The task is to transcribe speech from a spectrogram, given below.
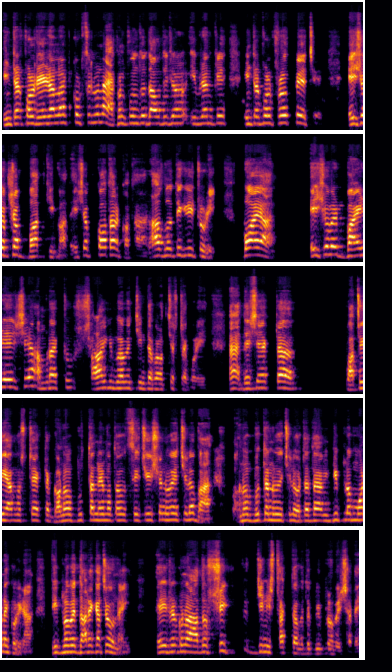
ইন্টারপল রেড অ্যালার্ট করছিল না? এখন পর্যন্ত দাউদ ইব্রা- ইব্রাহিমকে ইন্টারপল ফেরত পেয়েছে? এইসব সব বাদ কি বাদ? এইসব কথার কথা, রাজনৈতিক রিটোরিক বয়ান, এইসবের বাইরে এসে আমরা একটু স্বাভাবিকভাবে চিন্তা করার চেষ্টা করি। হ্যাঁ দেশে একটা পাঁচই আগস্টে একটা গণ অভ্যুত্থানের মতো সিচুয়েশন হয়েছিল বা গণ অভ্যুত্থান হয়েছিল, ওটাতে আমি বিপ্লব মনে করি না। বিপ্লবের ধারে কাছেও নাই। এইটার কোনো আদর্শিক জিনিস থাকতে হবে তো বিপ্লবের সাথে।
